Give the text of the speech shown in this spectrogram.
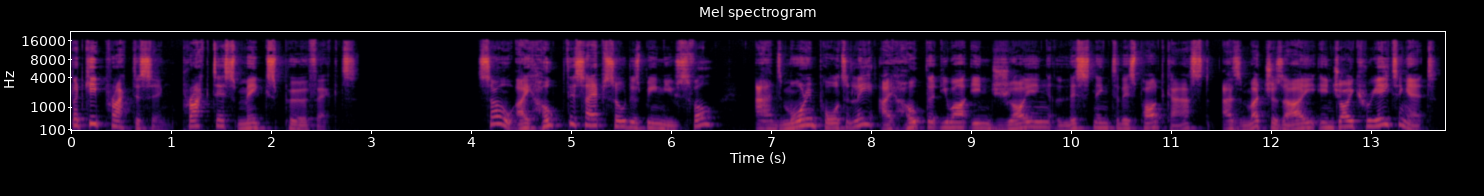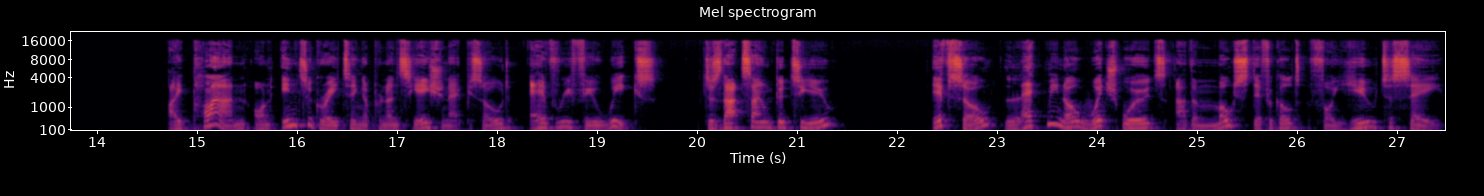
but keep practicing. Practice makes perfect. So, I hope this episode has been useful, and more importantly, I hope that you are enjoying listening to this podcast as much as I enjoy creating it. I plan on integrating a pronunciation episode every few weeks. Does that sound good to you? If so, let me know which words are the most difficult for you to say.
